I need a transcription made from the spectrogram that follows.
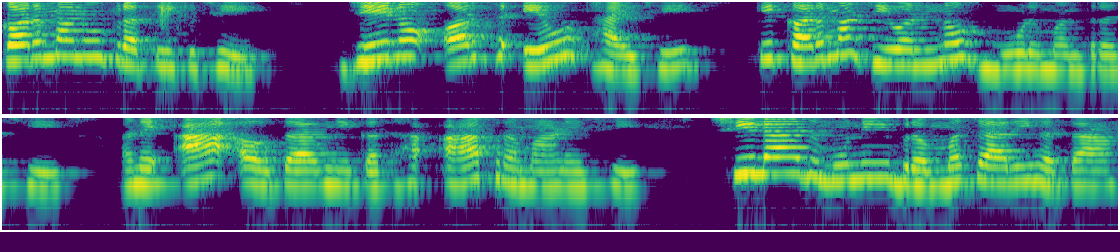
કર્મનું પ્રતીક છે. જેનો અર્થ એવો થાય છે કે કર્મ જીવનનો મૂળ મંત્ર છે અને આ અવતારની કથા આ પ્રમાણે છે. શિલાદ મુનિ બ્રહ્મચારી હતા.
